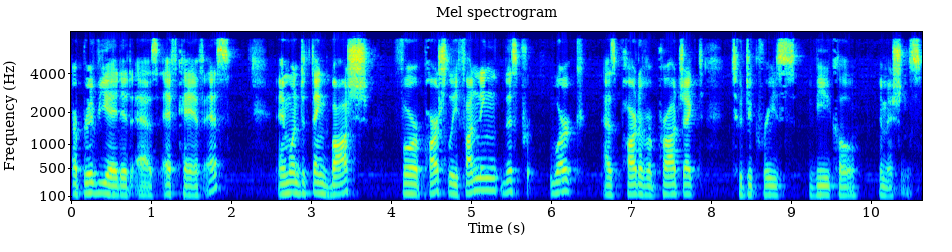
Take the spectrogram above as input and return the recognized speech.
abbreviated as FKFS, and want to thank Bosch for partially funding this work as part of a project to decrease vehicle emissions.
